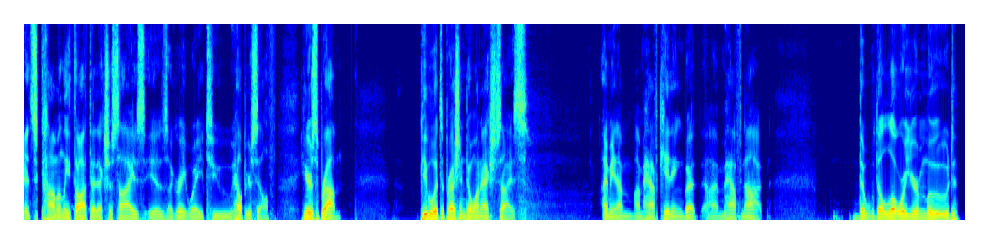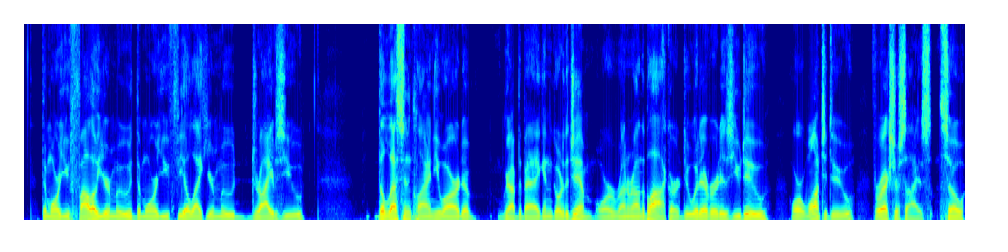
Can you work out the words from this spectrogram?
it's commonly thought that exercise is a great way to help yourself. Here's the problem people with depression don't want to exercise. I mean, I'm, I'm half kidding, but I'm half not. The, the lower your mood, the more you follow your mood, the more you feel like your mood drives you, the less inclined you are to grab the bag and go to the gym or run around the block or do whatever it is you do or want to do for exercise. So,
